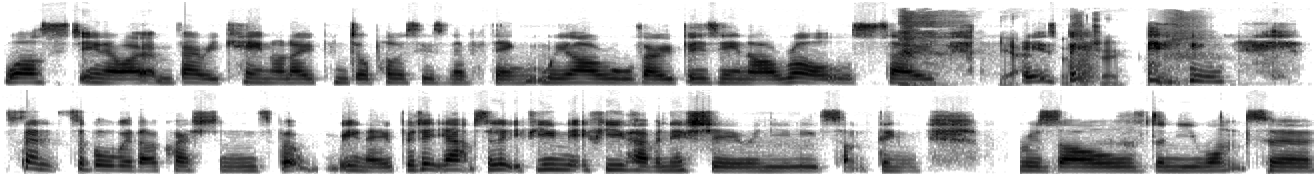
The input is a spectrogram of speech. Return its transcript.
whilst you know i'm very keen on open door policies and everything we are all very busy in our roles so yeah, it's being sensible with our questions but you know but it, yeah, absolutely if you if you have an issue and you need something resolved and you want to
